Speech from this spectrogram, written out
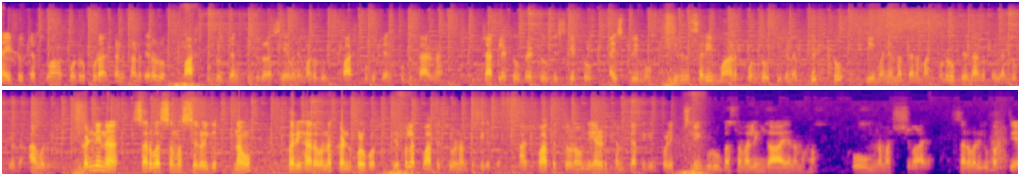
ನೈಟು ಚಸ್ಮಾ ಹಾಕೊಂಡ್ರು ಕೂಡ ಕಣ್ಣು ಕಾಣದೇ ಇರೋರು ಫಾಸ್ಟ್ ಫುಡ್ ಜಂಕ್ ಫುಡ್ಗಳ ಸೇವನೆ ಮಾಡೋದು. ಫಾಸ್ಟ್ ಫುಡ್ ಜಂಕ್ ಫುಡ್ ಕಾರಣ ಚಾಕ್ಲೇಟು ಬ್ರೆಡ್ಡು ಬಿಸ್ಕೆಟು ಐಸ್ ಕ್ರೀಮು ಇದನ್ನು ಸರಿ ಮಾಡಿಕೊಂಡು ಇದನ್ನು ಬಿಟ್ಟು ಈ ಮನೆ ಮದ್ದನ್ನು ಮಾಡಿಕೊಂಡ್ರೆ ಉಪಯೋಗ ಆಗುತ್ತೆ, ಇಲ್ಲಾಂದ್ರೆ ಉಪಯೋಗ ಆಗೋದಿಲ್ಲ. ಕಣ್ಣಿನ ಸರ್ವ ಸಮಸ್ಯೆಗಳಿಗೆ ನಾವು ಪರಿಹಾರವನ್ನು ಕಂಡುಕೊಳ್ಬೋದು. ತ್ರಿಫಲ ಕ್ವಾತಚೂರ್ಣ ಅಂತ ಸಿಗುತ್ತೆ. ಆ ಕ್ವಾತಚೂರ್ಣ ಒಂದು ಎರಡು ಚಮಚ ತೆಗೆದುಕೊಳ್ಳಿ. ಶ್ರೀ ಗುರು ಬಸವಲಿಂಗಾಯ ನಮಃ. ಓಂ ನಮಃ ಶಿವಾಯ. ಸರ್ವರಿಗೂ ಭಕ್ತಿಯ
